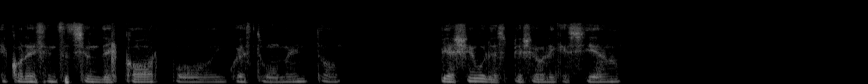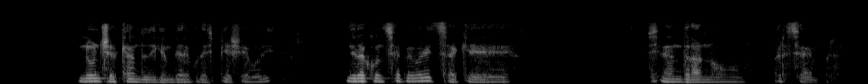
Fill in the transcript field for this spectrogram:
e con le sensazioni del corpo in questo momento, piacevoli o spiacevoli che siano non cercando di cambiare quelle spiacevoli, nella consapevolezza che se ne andranno per sempre.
